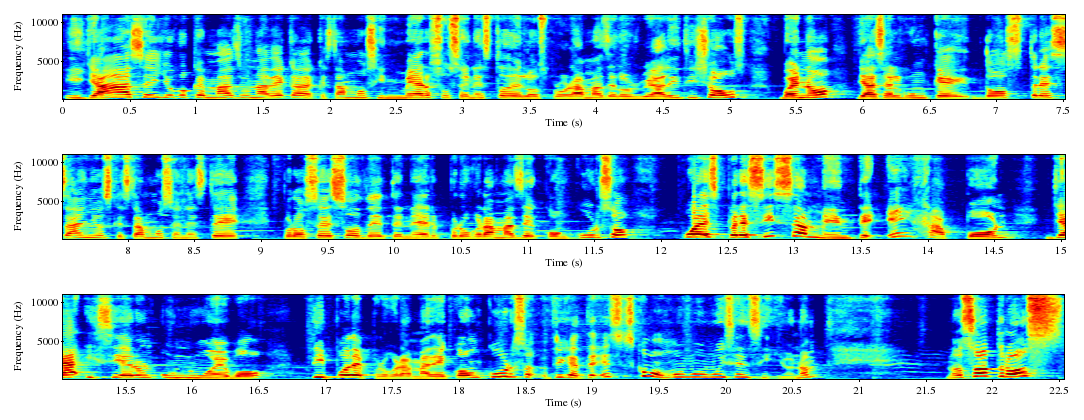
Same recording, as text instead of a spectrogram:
Y ya hace yo creo que más de una década que estamos inmersos en esto de los programas de los reality shows. Bueno, ya hace algún dos, tres años que estamos en este proceso de tener programas de concurso, pues precisamente en Japón ya hicieron un nuevo tipo de programa de concurso. Fíjate, eso es como muy, muy, muy sencillo, ¿no? Nosotros,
